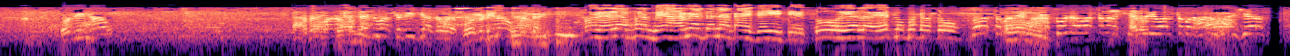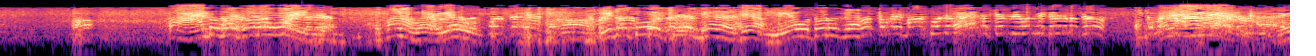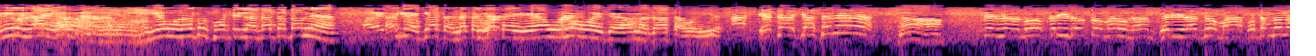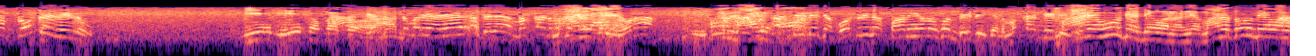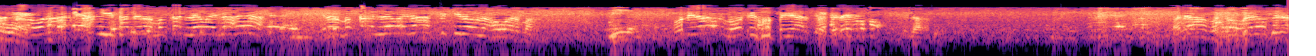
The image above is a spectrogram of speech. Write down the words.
પણ એલા પણ મેં અમે તને કઈ કહી છે. તું એલા એટલો બધો તો જો કેજરીવાલ તમારે હાથું હોય છે. પણ આ તો ભાઈ હોય. પણ એવું કોણ કરે? એ તો તું તું જ કરે છે. એવું થોડું છે. તમે માણસો એવું નતું ચોટીલા જતા હતા ને. એટલે ગયા હતા નકર જતા એવું ન હોય કે અમે જાતા હોય ગયા છે ને? હા ના નો કરી દઉં તો મારું નામ ફેરવી રાખજો. મા પોતાના ના પ્લોટે લઈ લઉં. બે બે તો તમારી હારે છે ને? મકાન મકાન. પણ દઈ છે દઈ મારે શું છે દેવાના? લે મારે થોડું દેવાનું હોય. મકાન લેવાય ના એના મકાન લેવાય ના પીકી દઉં ને હવારમાં. નોટિસ તૈયાર છે. અને આ વડલો વાળો છે ને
